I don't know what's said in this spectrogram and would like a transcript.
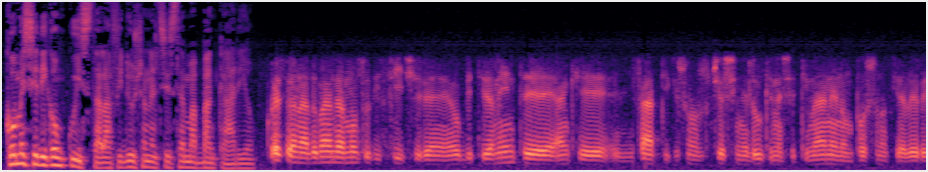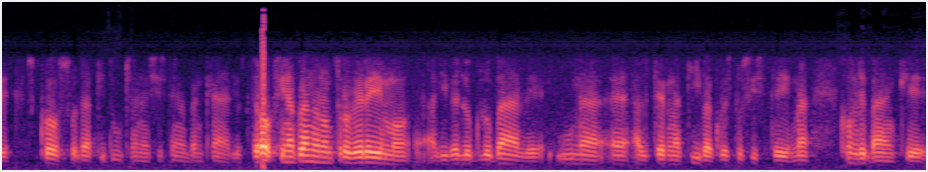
Come si riconquista la fiducia nel sistema bancario? Questa è una domanda molto difficile. Obiettivamente anche i fatti che sono successi nelle ultime settimane non possono che avere scosso la fiducia nel sistema bancario. Però fino a quando non troveremo a livello globale un'alternativa eh, a questo sistema, con le banche,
